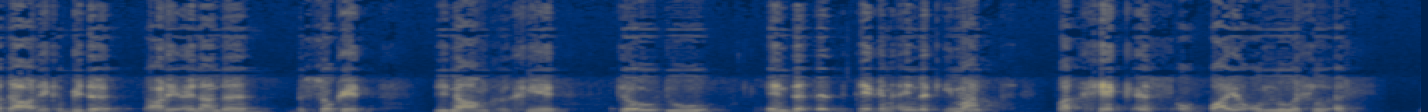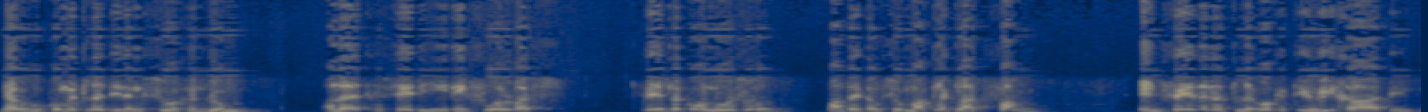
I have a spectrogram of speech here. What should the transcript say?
wat daardie gebiede, daardie eilande besoek het, die naam gegee dodo en dit beteken eintlik iemand wat gek is of baie onnoosel is. Nou, hoekom het hulle die ding so genoem? Hulle het gesê die hierdie voël was vreeslik onnoosel want hy het hom so maklik laat vang en verder het hulle ook 'n teorie gehad die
